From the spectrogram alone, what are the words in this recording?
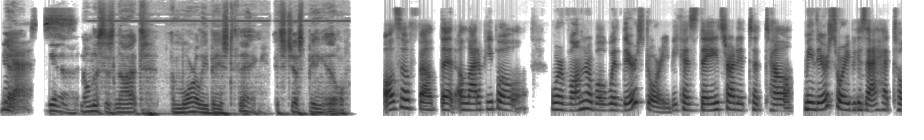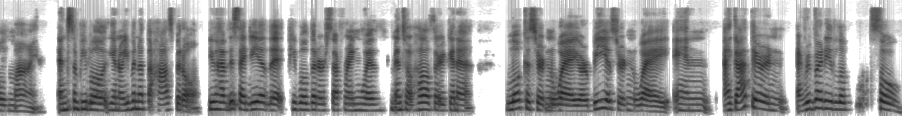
Yeah. Yes. Yeah. Illness is not a morally based thing, it's just being ill. Also, felt that a lot of people were vulnerable with their story because they started to tell me their story because I had told mine. And some people, you know, even at the hospital, you have this mm-hmm. idea that people that are suffering with mental health are going to look a certain way or be a certain way. And I got there and everybody looked so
